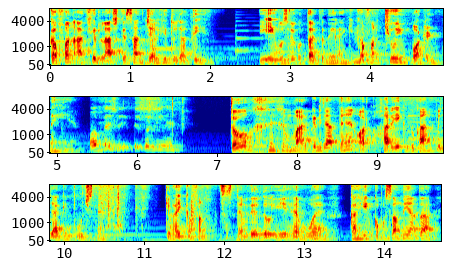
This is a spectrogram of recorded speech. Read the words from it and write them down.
कफन आखिर लाश के साथ जल ही तो जाती है। ये एक दूसरे को तर्क दे रहे हैं कि कफन क्यों इंपॉर्टेंट नहीं है। ऑब्वियसली बिल्कुल नहीं है। तो मार्केट जाते हैं और हर एक दुकान पे जाके पूछते हैं कि भाई कफन सस्ते में दे दो ये है वो है। कहीं इनको पसंद नहीं आता।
